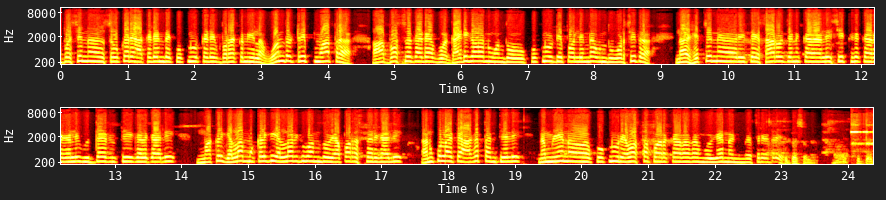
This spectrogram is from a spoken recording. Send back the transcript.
ಬಸ್ಸಿನ ಸೌಕರ್ಯ ಆ ಕಡೆಯಿಂದ ಕುಕ್ನೂರ್ ಕಡೆಗೆ ಬರಕನೂ ಇಲ್ಲ. ಒಂದು ಟ್ರಿಪ್ ಮಾತ್ರ ಆ ಬಸ್ ಗಾಡಿ, ಗಾಡಿಗಳನ್ನು ಒಂದು ಕುಕ್ನೂರ್ ಡಿಪೋಲಿಂದ ಒಂದು ಓಡಿಸಿದ್ರ ನಾವು ಹೆಚ್ಚಿನ ರೀತಿಯ ಸಾರ್ವಜನಿಕರಾಗಲಿ ಶಿಕ್ಷಕರಾಗಲಿ ವಿದ್ಯಾರ್ಥಿಗಳಿಗಾಗಲಿ ಮಕ್ಕಳಿಗೆ ಎಲ್ಲ ಮಕ್ಕಳಿಗೆ ಎಲ್ಲರಿಗೂ ಒಂದು ವ್ಯಾಪಾರಸ್ಥರಿಗಾಗಲಿ ಅನುಕೂಲತೆ ಆಗತ್ತಂತೇಳಿ ನಮ್ಮ ಏನು ಕುಕ್ನೂರ್ ವ್ಯವಸ್ಥಾಪಕರಾದ ಏನು ನಿಮ್ಮ ಹೆಸರು ಹೇಳ್ರಿ? ತಿಪ್ಪೇಸ್ವಾಮಿ. ತಿಪ್ಪೆ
